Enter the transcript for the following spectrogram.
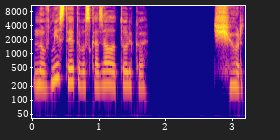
но вместо этого сказала только «Чёрт,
